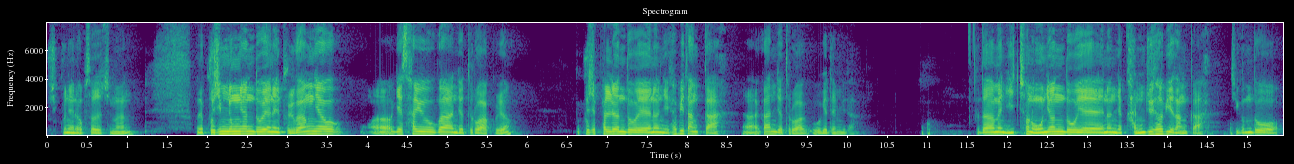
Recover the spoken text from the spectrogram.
99년에 없어졌지만 96년도에는 불강력의 사유가 이제 들어왔고요. 98년도에는 협의단가가 이제 들어오게 됩니다. 그 다음엔 2005년도에는 간주협의 단가, 지금도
